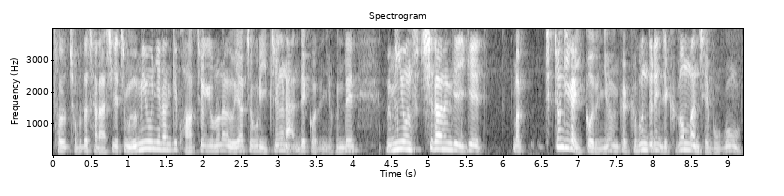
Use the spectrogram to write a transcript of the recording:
더, 저보다 잘 아시겠지만 음이온이라는 게 과학적으로나 의학적으로 입증은 안 됐거든요. 근데 음이온 수치라는 게 이게 막 측정기가 있거든요. 그러니까 그분들은 이제 그것만 재보고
